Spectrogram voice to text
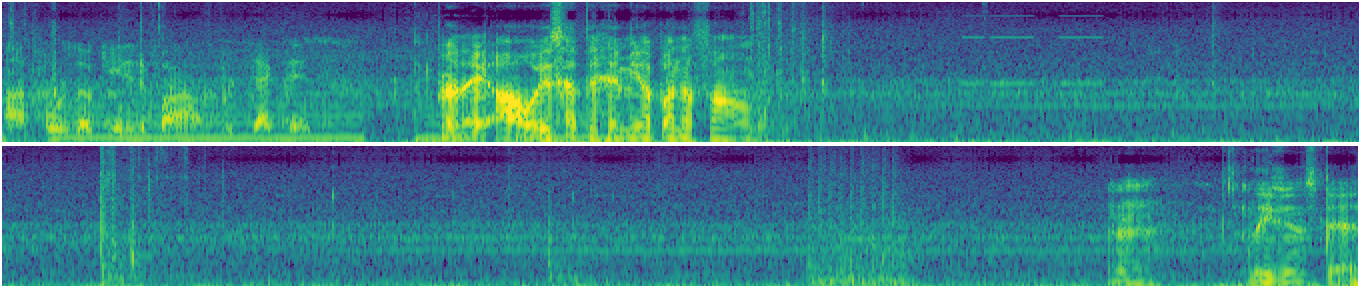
Op 4 located a bomb. Protect it. Always have to hit me up on the phone. Mm. Legion agent's dead.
